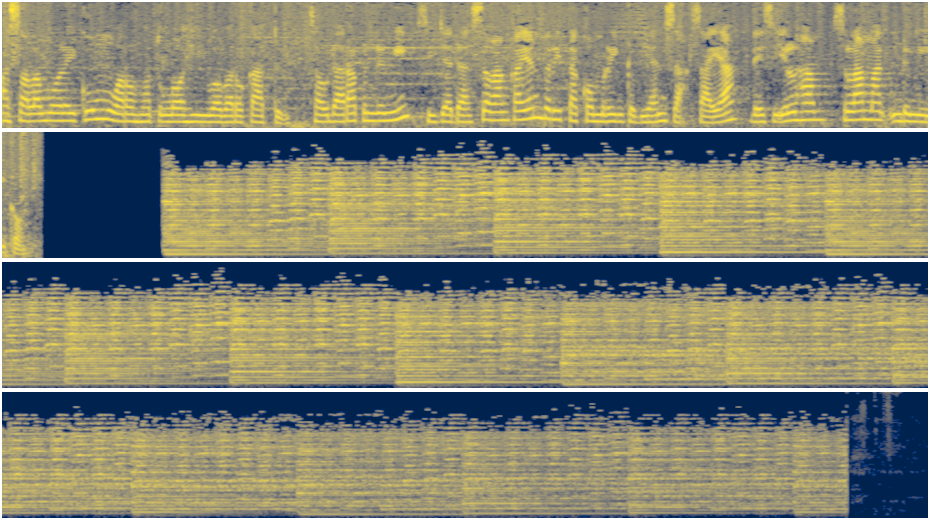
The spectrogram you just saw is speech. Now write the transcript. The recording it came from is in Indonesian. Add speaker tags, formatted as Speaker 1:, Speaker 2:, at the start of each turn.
Speaker 1: Assalamualaikum warahmatullahi wabarakatuh. Saudara pendengi, sijadah serangkaian berita komering kebiasa. Saya Desi Ilham, selamat mendengiko.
